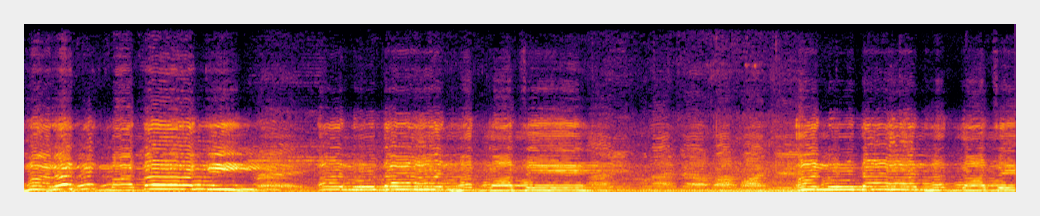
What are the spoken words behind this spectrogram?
भारत माता की अनुदान हक्काचे. अनुदान हक्काचे.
